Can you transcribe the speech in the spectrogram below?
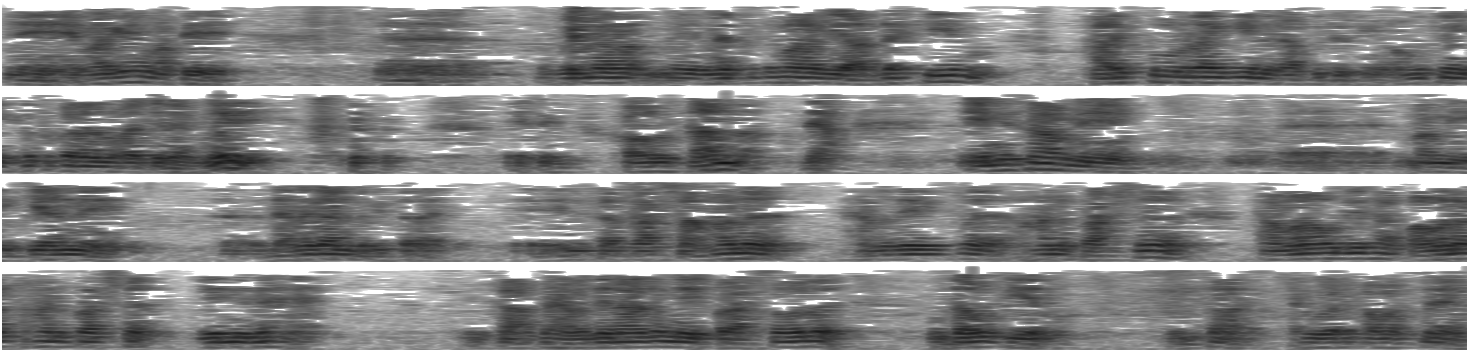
මේ වගේම අපේ වෙන මේ නැතිතුමාගේ අත්දැකීම් පරිපූර්ණයි කියන එක අපිට තියෙනවා. 아무තෙන් එකතු කරන්න වචනයක් නෙවෙයි. ඒක කවුරුත් දන්නා දෙයක්. ඒ නිසා මේ මම කියන්නේ දැනගන්න විතරයි. ඒ නිසා ප්‍රශ්න අහන හැමදේකම අහන ප්‍රශ්න තමා උදේසා පවණක් අහන ප්‍රශ්න වෙන්නේ නැහැ. ඒ නිසා අප හැමදෙනාටම මේ ප්‍රශ්නවල උදව් තියෙනවා. ඒ නිසා අහුවට කමක් නැහැ.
